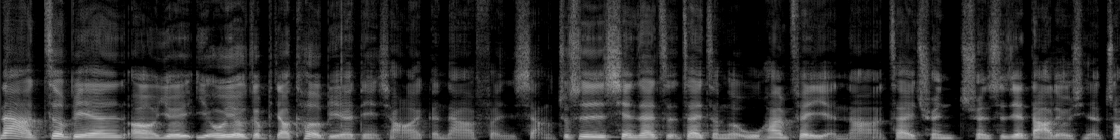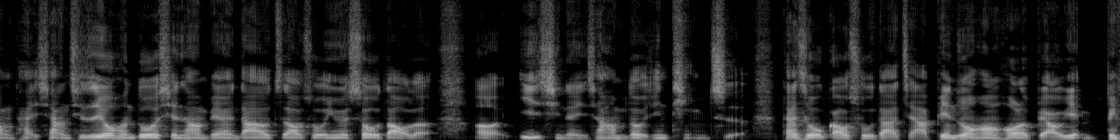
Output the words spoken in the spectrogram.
那这边呃有有有一个比较特别的点想要来跟大家分享，就是现在在在整个武汉肺炎啊，在全全世界大流行的状态下，其实有很多的现场表演，大家都知道说，因为受到了呃疫情的影响，他们都已经停止了。但是我告诉大家，变装皇后的表演并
